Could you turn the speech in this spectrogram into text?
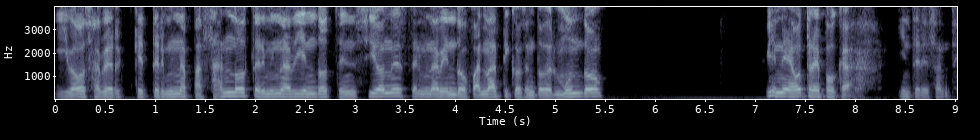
y vamos a ver qué termina pasando, termina habiendo tensiones, termina habiendo fanáticos en todo el mundo. Viene otra época interesante.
